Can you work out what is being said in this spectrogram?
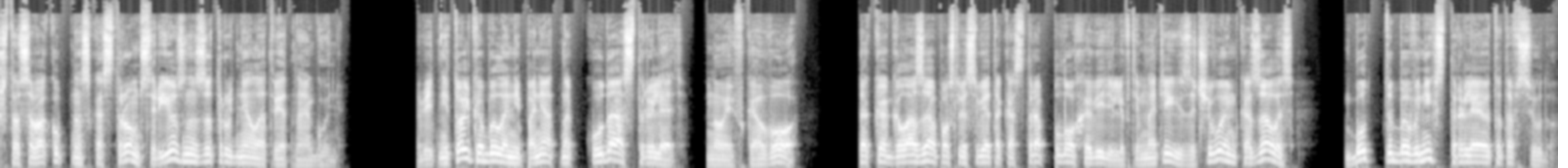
что совокупно с костром серьезно затрудняло ответный огонь. Ведь не только было непонятно, куда стрелять, но и в кого, так как глаза после света костра плохо видели в темноте, из-за чего им казалось, будто бы в них стреляют отовсюду.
